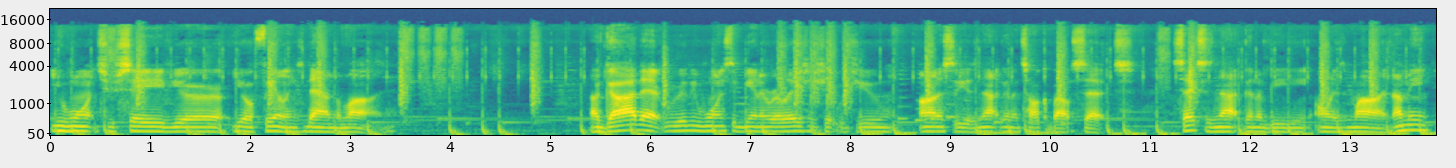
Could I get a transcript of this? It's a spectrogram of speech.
you want to save your your feelings down the line. A guy that really wants to be in a relationship with you, honestly, is not going to talk about sex. Sex is not going to be on his mind. I mean,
